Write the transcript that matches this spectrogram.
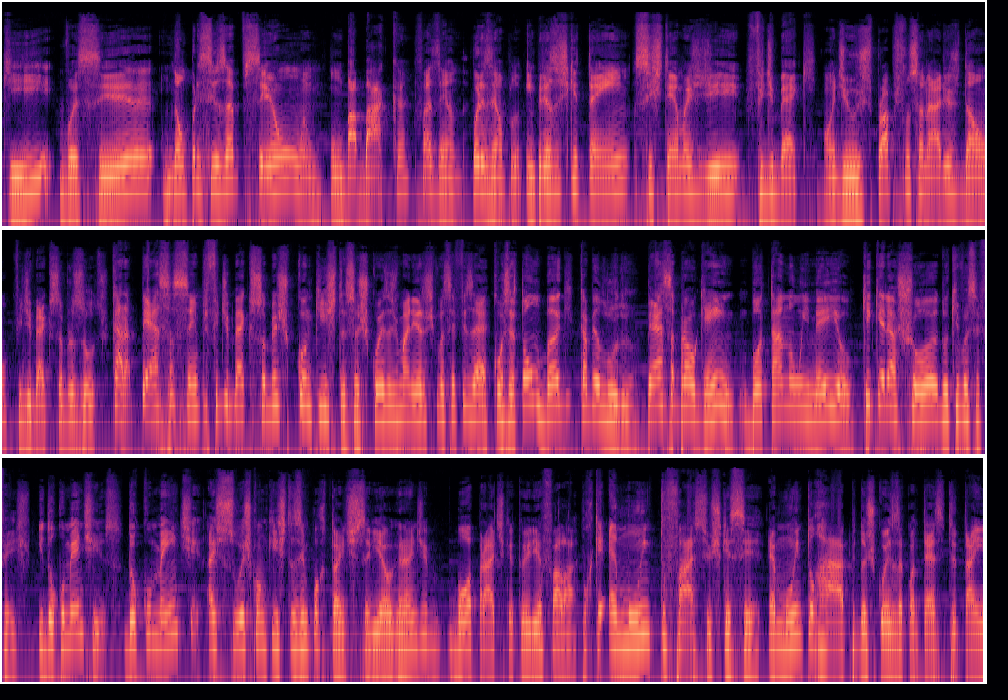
que você não precisa ser um, um babaca fazendo. Por exemplo, empresas que têm sistemas de feedback, onde os próprios funcionários dão feedback sobre os outros. Cara, peça sempre feedback sobre as conquistas, as coisas maneiras que você fizer. Consertou um bug cabeludo. Peça para alguém botar num e-mail o que, que ele achou do que você fez. E documente isso. Documente as suas conquistas importantes. Seria a grande boa prática que eu iria falar. Porque é muito fácil esquecer. É muito rápido, as coisas acontecem, você tá indo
